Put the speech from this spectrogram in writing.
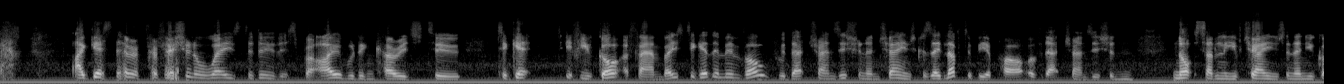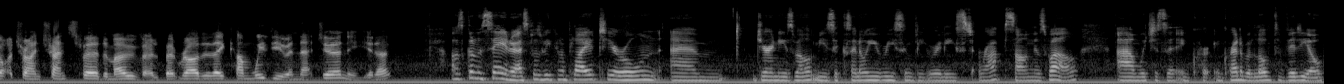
I guess there are professional ways to do this, but I would encourage to to get if you've got a fan base to get them involved with that transition and change because they'd love to be a part of that transition not suddenly you've changed and then you've got to try and transfer them over, but rather they come with you in that journey, you know? I was going to say, I suppose we can apply it to your own um, journey as well with music, because I know you recently released a rap song as well, um, which is an inc- incredible. Love the video.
